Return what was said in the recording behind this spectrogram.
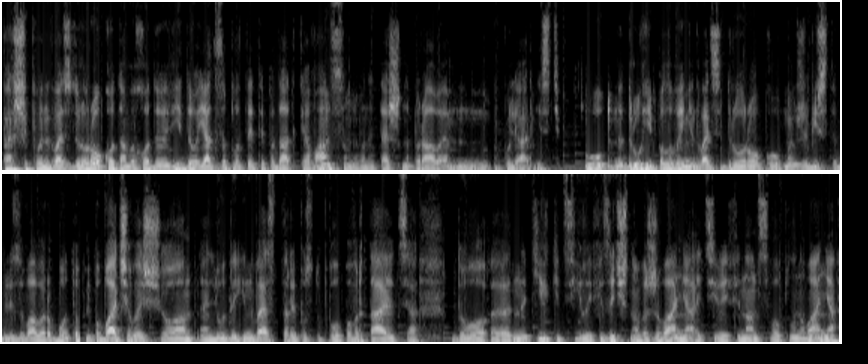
першої половини 22 року, там виходило відео, як заплатити податки авансом, і вони теж набирали популярність. У другій половині 22 року ми вже більш стабілізували роботу. Ми побачили, що е, люди, інвестори поступово повертаються до е, не тільки цілей фізичного виживання, а й цілей фінансового планування.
